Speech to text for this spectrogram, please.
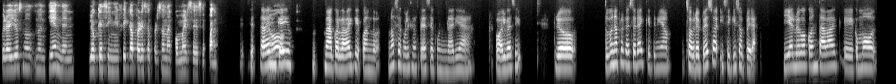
Pero ellos no, no entienden lo que significa para esa persona comerse ese pan. ¿Saben qué? Me acordaba que cuando, no sé cómo le dicen ustedes, secundaria o algo así, pero tuve una profesora que tenía sobrepeso y se quiso operar. Y ella luego contaba que cómo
